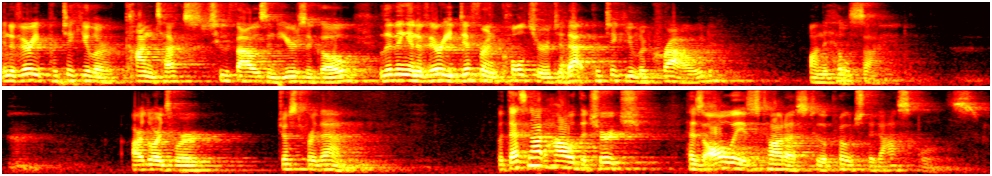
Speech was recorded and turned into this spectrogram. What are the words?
in a very particular context 2,000 years ago, living in a very different culture to that particular crowd on the hillside. Our Lord's were just for them. But that's not how the church has always taught us to approach the Gospels.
